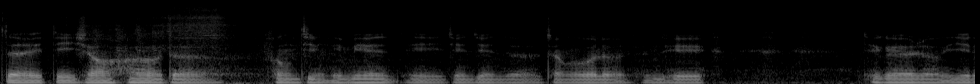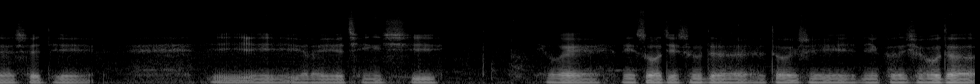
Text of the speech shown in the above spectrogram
在低消耗的。风景里面，你渐渐的掌握了身体，这个容易的身体，你越来越清晰，因为你所接触的都是你渴求的，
